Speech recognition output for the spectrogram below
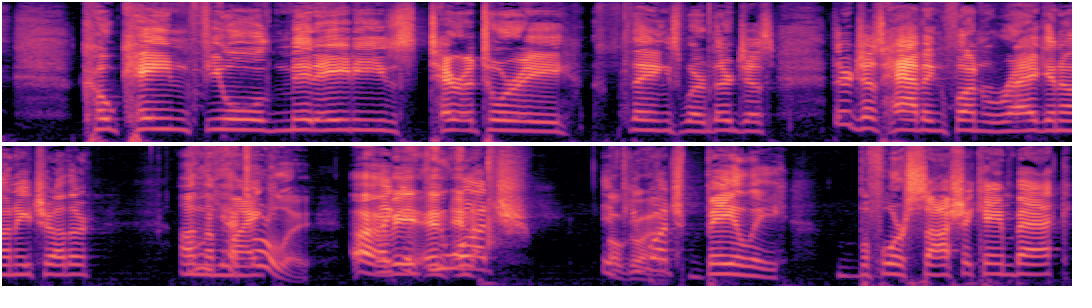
cocaine fueled mid '80s territory things where they're just they're just having fun ragging on each other on oh, the yeah, mic. Totally. Uh, like I mean, if you and, watch Oh, if you ahead. watch Bayley before Sasha came back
